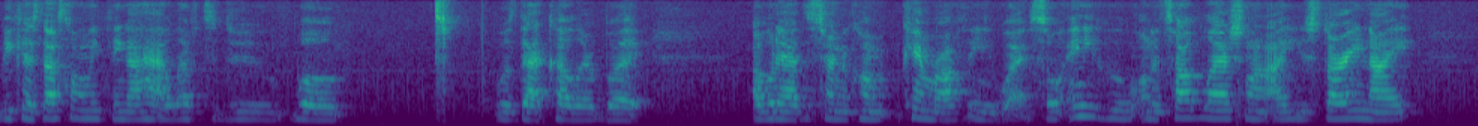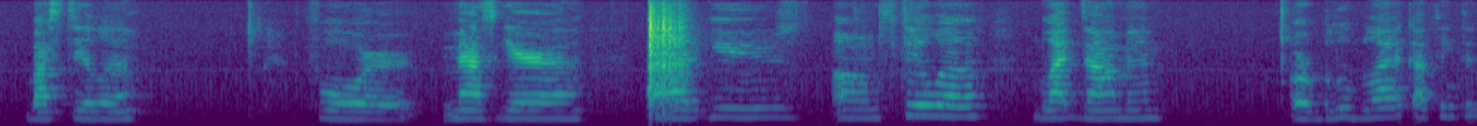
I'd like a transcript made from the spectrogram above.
because that's the only thing I had left to do. Well, was that color, but I would have had to turn the camera off anyway. So anywho, on the top lash line, I use Starry Night by Stila. For mascara, I used um, Stila Black Diamond or Blue Black, I think that,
